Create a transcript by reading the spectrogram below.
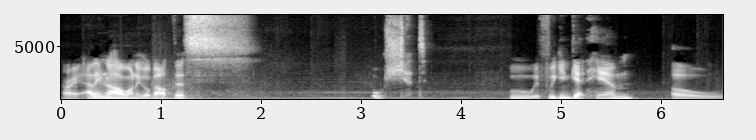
Alright, I don't even know how I want to go about this. Oh, shit. Ooh, if we can get him... Oh.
